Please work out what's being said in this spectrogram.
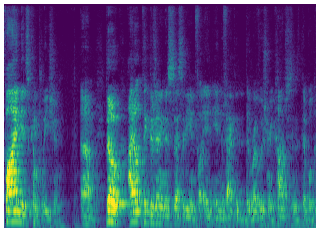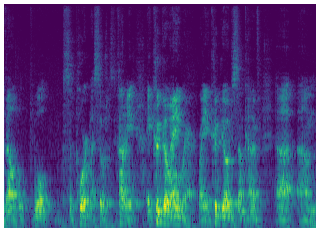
find its completion. Um, though I don't think there's any necessity in, in, in, the fact that the revolutionary consciousness that will develop will, will support a socialist economy. It could go anywhere, right? It could go to some kind of uh, um,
